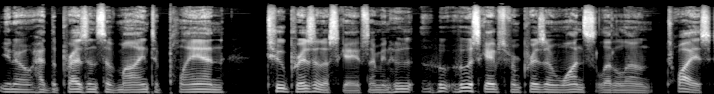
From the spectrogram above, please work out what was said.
you know, had the presence of mind to plan two prison escapes. I mean, who who who escapes from prison once, let alone twice?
